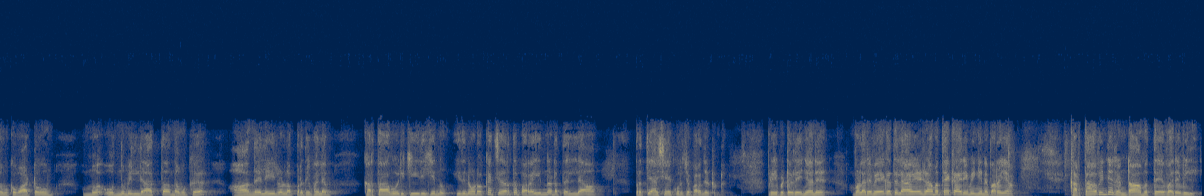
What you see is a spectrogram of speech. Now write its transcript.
നമുക്ക് വാട്ടവും ഒന്നുമില്ലാത്ത നമുക്ക് ആ നിലയിലുള്ള പ്രതിഫലം കർത്താവ് ഒരുക്കിയിരിക്കുന്നു. ഇതിനോടൊക്കെ ചേർത്ത് പറയുന്നിടത്തെല്ലാം പ്രത്യാശയെക്കുറിച്ച് പറഞ്ഞിട്ടുണ്ട്. പ്രിയപ്പെട്ടവരെ ഞാൻ വളരെ വേഗത്തിൽ ആ ഏഴാമത്തെ കാര്യം ഇങ്ങനെ പറയാം. കർത്താവിന്റെ രണ്ടാമത്തെ വരവിൽ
